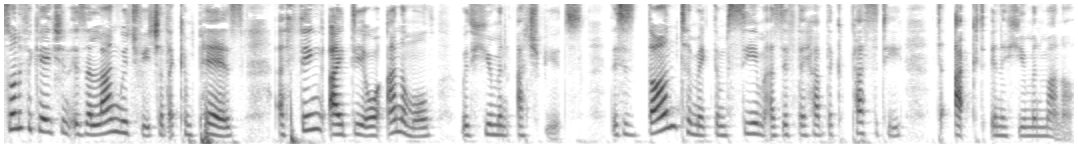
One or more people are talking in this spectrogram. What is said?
Personification is a language feature that compares a thing, idea, or animal with human attributes. This is done to make them seem as if they have the capacity to act in a human manner.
